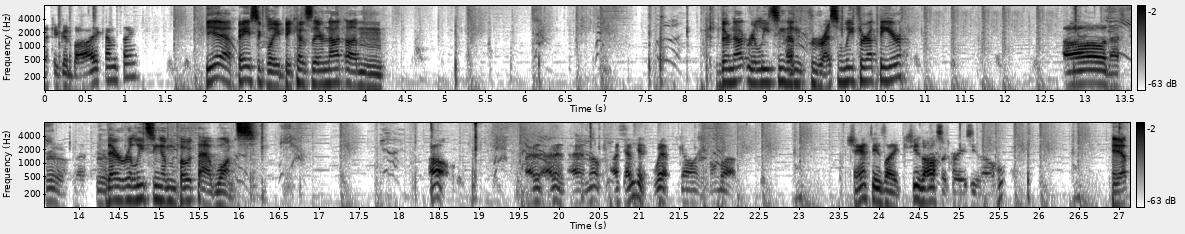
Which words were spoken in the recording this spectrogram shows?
Like a goodbye kind of thing. Yeah, basically, because they're not, um... They're not releasing them progressively throughout the year. Oh, that's true. That's true. They're releasing them both at once. Oh, I, I didn't. I didn't know. Okay, I'm getting whipped. Going. Hold up. Shanty's like she's also crazy though. Yep.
